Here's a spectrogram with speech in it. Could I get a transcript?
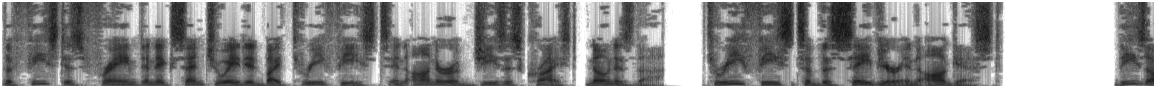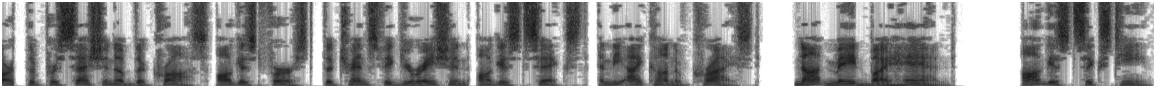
The feast is framed and accentuated by three feasts in honor of Jesus Christ, known as the Three Feasts of the Savior in August. These are, the Procession of the Cross August 1st, the Transfiguration August 6th, and the Icon of Christ, not made by hand, August 16.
